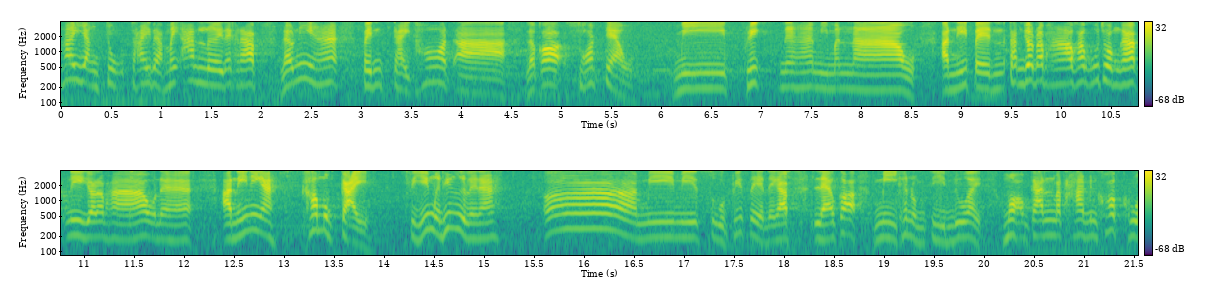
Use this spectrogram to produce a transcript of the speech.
ให้อย่างจุใจแบบไม่อั้นเลยนะครับ แล้วนี่ฮะ เป็นไก่ทอดอ่าแล้วก็ซอสแจ่วมีพริกนะฮะ มีมะนาว อันนี้เป็นทำยอดมะพร้าวครับคุณผู้ชมครับ นี่ยอดมะพร้าวนะฮะ อันนี้นี่ไงข้าวหมกไก่สีเหมือนที่อื่นเลยนะ อ่ามีมีสูตรพิเศษเลยครับ แล้วก็มีขนมจีนด้วย เหมาะกันมาทานเป็นครอบครัว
